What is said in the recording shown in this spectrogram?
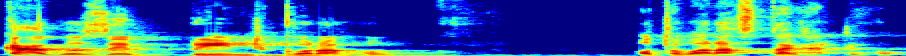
কাগজে প্রিন্ট করা হোক, অথবা রাস্তাঘাটে হোক।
